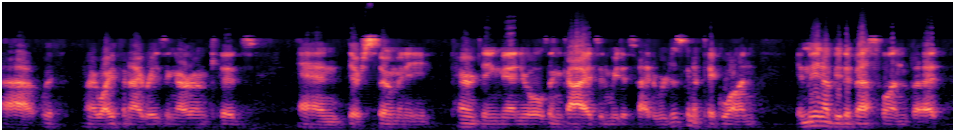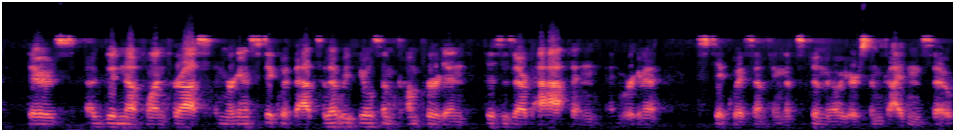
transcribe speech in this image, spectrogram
uh, with my wife and I raising our own kids, and there's so many parenting manuals and guides, and we decided we're just going to pick one. It may not be the best one, but there's a good enough one for us, and we're going to stick with that so that we feel some comfort and this is our path, and, and we're going to stick with something that's familiar, some guidance. So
